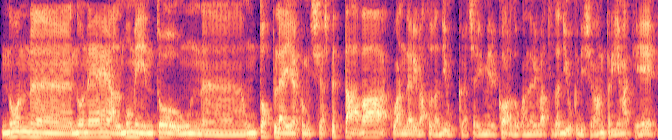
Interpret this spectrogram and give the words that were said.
non, eh, non è al momento un, eh, un top player come ci si aspettava quando è arrivato da Duke. Cioè, io mi ricordo quando è arrivato da Duke, dicevamo prima che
